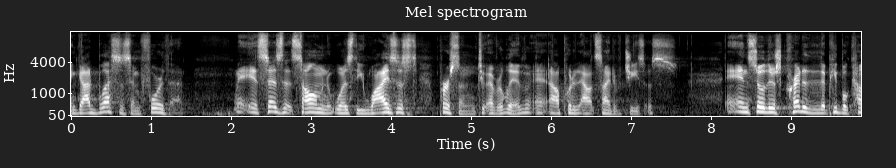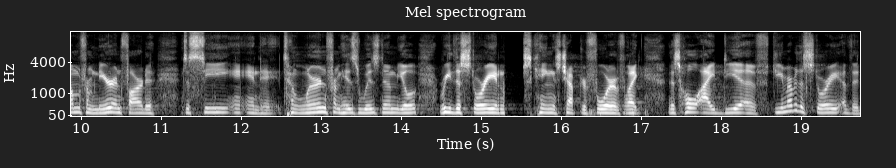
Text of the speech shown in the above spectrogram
And God blesses him for that. It says that Solomon was the wisest person to ever live, and I'll put it outside of Jesus. And so there's credit that people come from near and far to, to see and to, to learn from his wisdom. You'll read the story in Kings chapter 4 of like this whole idea of do you remember the story of the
